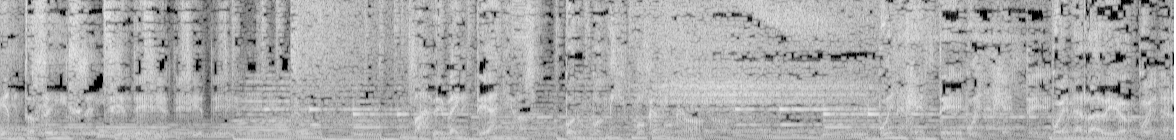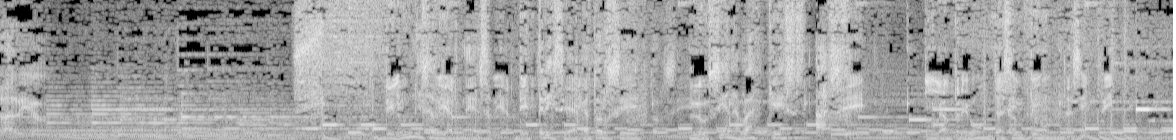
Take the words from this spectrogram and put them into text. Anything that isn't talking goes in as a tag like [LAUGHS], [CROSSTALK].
106 Más de 20 años por un mismo camino. Buena gente. Buena gente. Buena radio. Buena radio. De lunes a viernes, de 13 a 14, Luciana Vázquez hace La Pregunta Sin Fin. Sin fin.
